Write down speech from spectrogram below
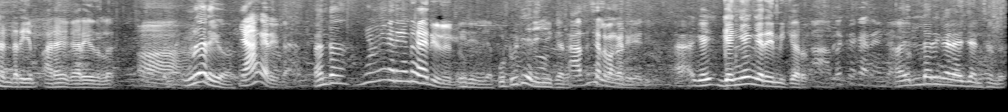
കണ്ടറിയും അരക കരയെന്നുള്ളത് നിങ്ങൾ കരയോ? ഞാൻ കരയില്ല. എന്താ? ഞാൻ കരയേണ്ട കാര്യമില്ലല്ലോ. ഇല്ല പുട്ടൂറ്റി കരയും മിക്കാറും അത് ചിലവൻ കരയായിരിക്കും ഗംഗയും കരയും മിക്കാറും എല്ലാവരും എല്ലാരും കരയാൻ ചാൻസ് ഉണ്ട്.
